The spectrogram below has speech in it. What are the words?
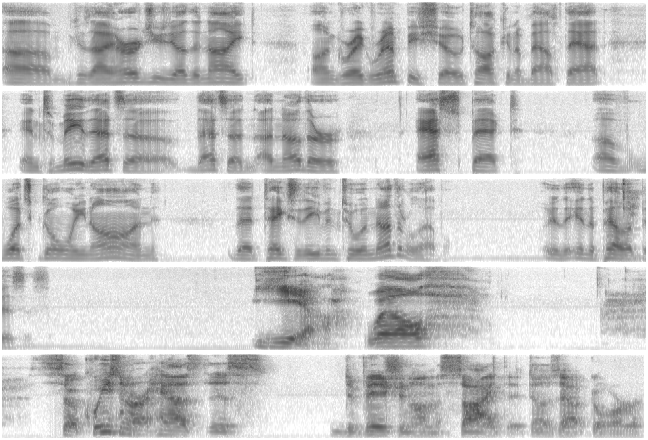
um, because I heard you the other night on Greg Rempe's show talking about that, and to me that's a that's a, another aspect of what's going on that takes it even to another level. in the in the pellet business. Yeah. Well, so Cuisinart has this division on the side that does outdoor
